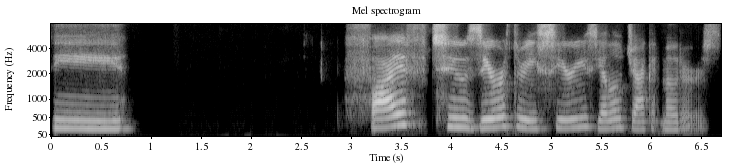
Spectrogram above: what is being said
The 5203 series yellow jacket motors.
